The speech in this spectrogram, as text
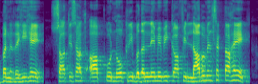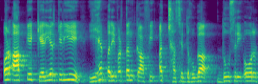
बन रही है। साथ ही साथ आपको नौकरी बदलने में भी काफ़ी लाभ मिल सकता है। और आपके करियर के लिए यह परिवर्तन काफ़ी अच्छा सिद्ध होगा। दूसरी ओर,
